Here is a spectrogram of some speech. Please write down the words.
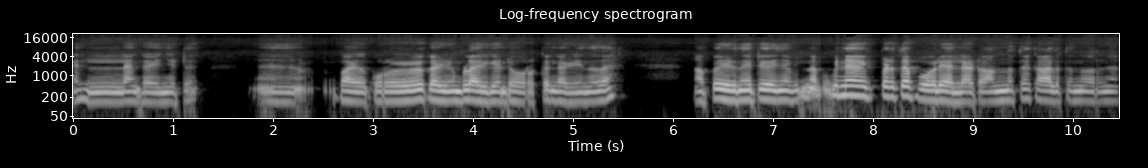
എല്ലാം കഴിഞ്ഞിട്ട് കുറേ കഴിയുമ്പോഴായിരിക്കും എന്റെ ഉറക്കം കഴിയുന്നത്. അപ്പോൾ എഴുന്നേറ്റ് കഴിഞ്ഞാൽ പിന്നെ പിന്നെ ഇപ്പോഴത്തെ പോലെയല്ല കേട്ടോ. അന്നത്തെ കാലത്തെന്ന് പറഞ്ഞാൽ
